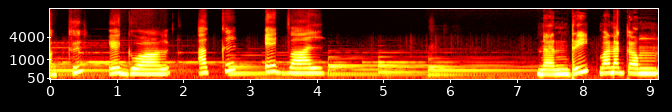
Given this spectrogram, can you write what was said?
அக்கு எக்வால். அக்கு எக்வால். நன்றி வணக்கம்.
